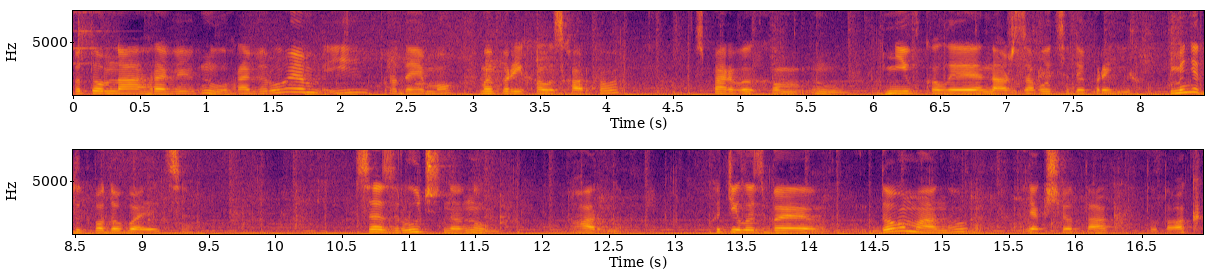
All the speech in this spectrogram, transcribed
потім на граві, ну, гравіруємо і продаємо. Ми приїхали з Харкова з перших ну, днів, коли наш завод сюди приїхав. Мені тут подобається. Все зручно, ну, гарно. Хотілося б вдома, ну, якщо так, то так.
